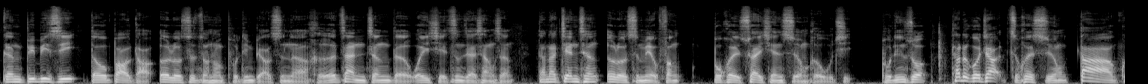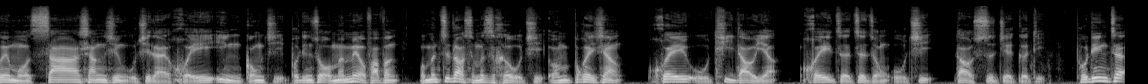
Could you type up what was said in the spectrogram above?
跟 BBC 都报道，俄罗斯总统普丁表示呢，核战争的威胁正在上升，但他坚称俄罗斯没有疯，不会率先使用核武器。普丁说，他的国家只会使用大规模杀伤性武器来回应攻击。普丁说，我们没有发疯，我们知道什么是核武器，我们不会像挥舞剃刀一样挥着这种武器到世界各地。普丁在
